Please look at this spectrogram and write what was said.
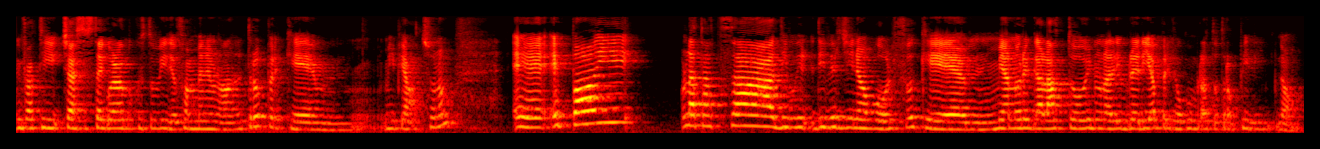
infatti cioè se stai guardando questo video fammene un altro perché mm, mi piacciono. E, e poi la tazza di, di, Virginia Woolf che mm, mi hanno regalato in una libreria perché ho comprato troppi libri, no,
